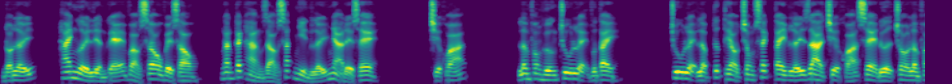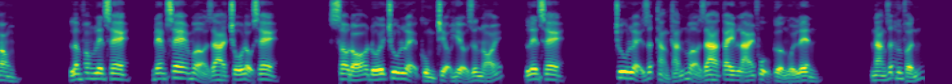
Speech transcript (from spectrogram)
Đón lấy, hai người liền ghé vào sau về sau, ngăn cách hàng rào sắt nhìn lấy nhà để xe. Chìa khóa. Lâm phong hướng chu lệ vươn tay. Chu lệ lập tức theo trong sách tay lấy ra chìa khóa xe đưa cho lâm phong lâm phong lên xe, đem xe mở ra chỗ đậu xe. Sau đó đối chu lệ cùng triệu hiệu dương nói, lên xe. Chu lệ rất thẳng thắn mở ra tay lái phụ cửa ngồi lên. Nàng rất hưng phấn,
